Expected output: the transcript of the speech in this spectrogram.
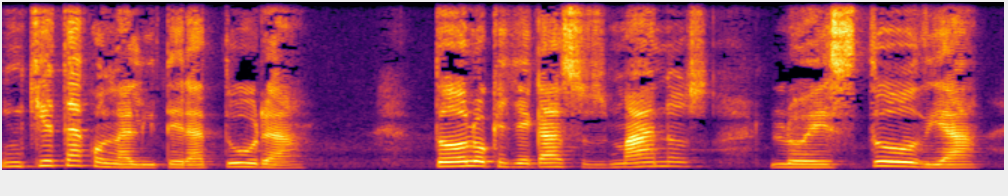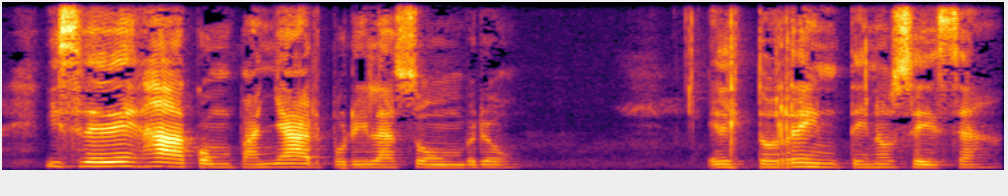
inquieta con la literatura. Todo lo que llega a sus manos lo estudia y se deja acompañar por el asombro. El torrente no cesa.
